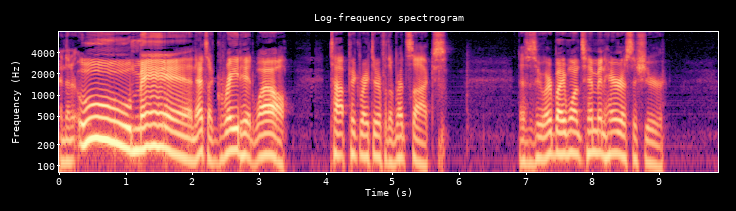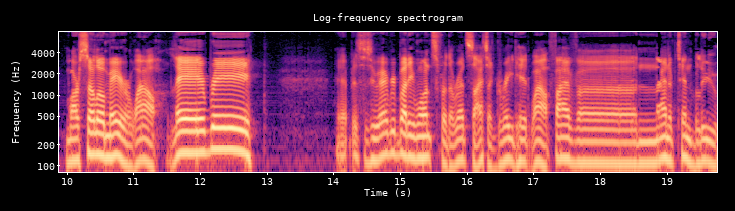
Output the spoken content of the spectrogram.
And then, ooh, man, that's a great hit. Wow. Top pick right there for the Red Sox. This is who everybody wants him and Harris this year. Marcelo Mayer. Wow. Larry. Yep, this is who everybody wants for the Red Sox. That's a great hit. Wow, five, uh, nine of ten blue.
